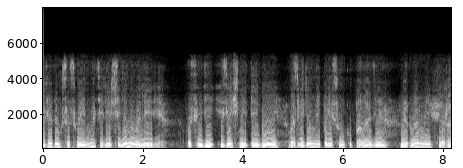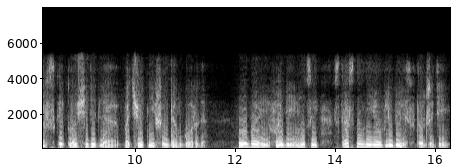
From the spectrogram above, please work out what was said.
Рядом со своей матерью сидела Валерия, посреди изящной трибуны, возведенной по рисунку Палладия на главной Феррарской площади для почетнейших дам города. Оба, и Фаби, и Муций, страстно в нее влюбились в тот же день.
